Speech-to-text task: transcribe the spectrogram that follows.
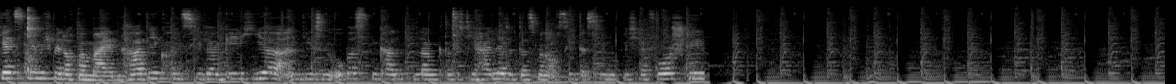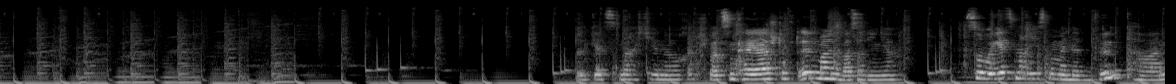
Jetzt nehme ich mir nochmal meinen HD Concealer, gehe hier an diesen obersten Kanten lang, dass ich die highlighte, dass man auch sieht, dass sie wirklich hervorstehen. Und jetzt mache ich hier noch einen schwarzen Kajalstift in meine Wasserlinie. So, jetzt mache ich erstmal meine Wimpern.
